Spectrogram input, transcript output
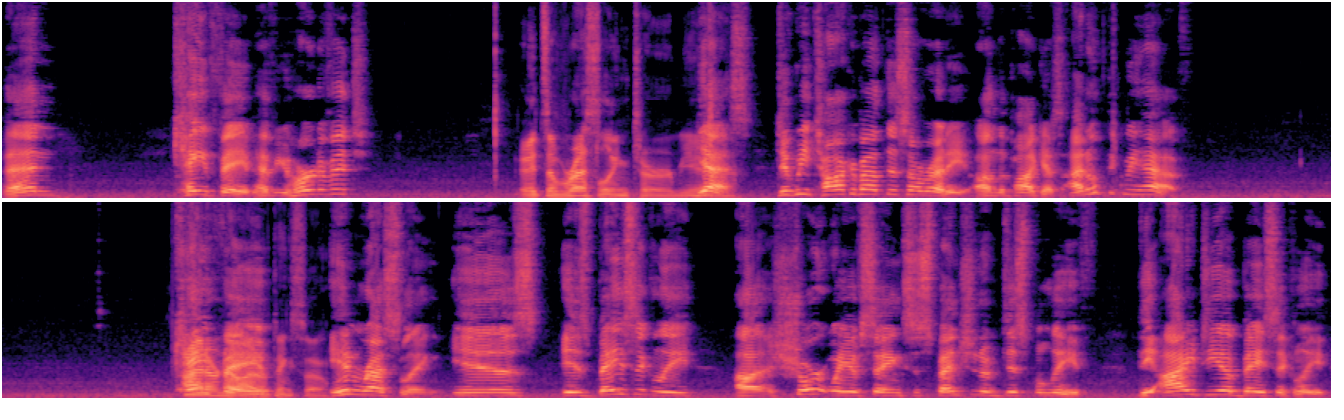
Ben, kayfabe. Have you heard of it? It's a wrestling term, yeah. Yes. Did we talk about this already on the podcast? I don't think we have. I don't know. I don't think so. in wrestling is is basically a short way of saying suspension of disbelief. The idea basically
